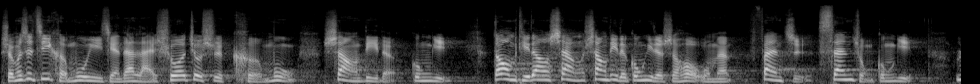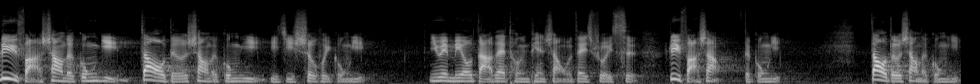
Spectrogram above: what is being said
什么是饥渴慕义？简单来说，就是渴慕上帝的公义。当我们提到上上帝的公义的时候，我们泛指三种公义：律法上的公义、道德上的公义以及社会公义。因为没有打在同一片上，我再说一次：律法上的公义、道德上的公义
